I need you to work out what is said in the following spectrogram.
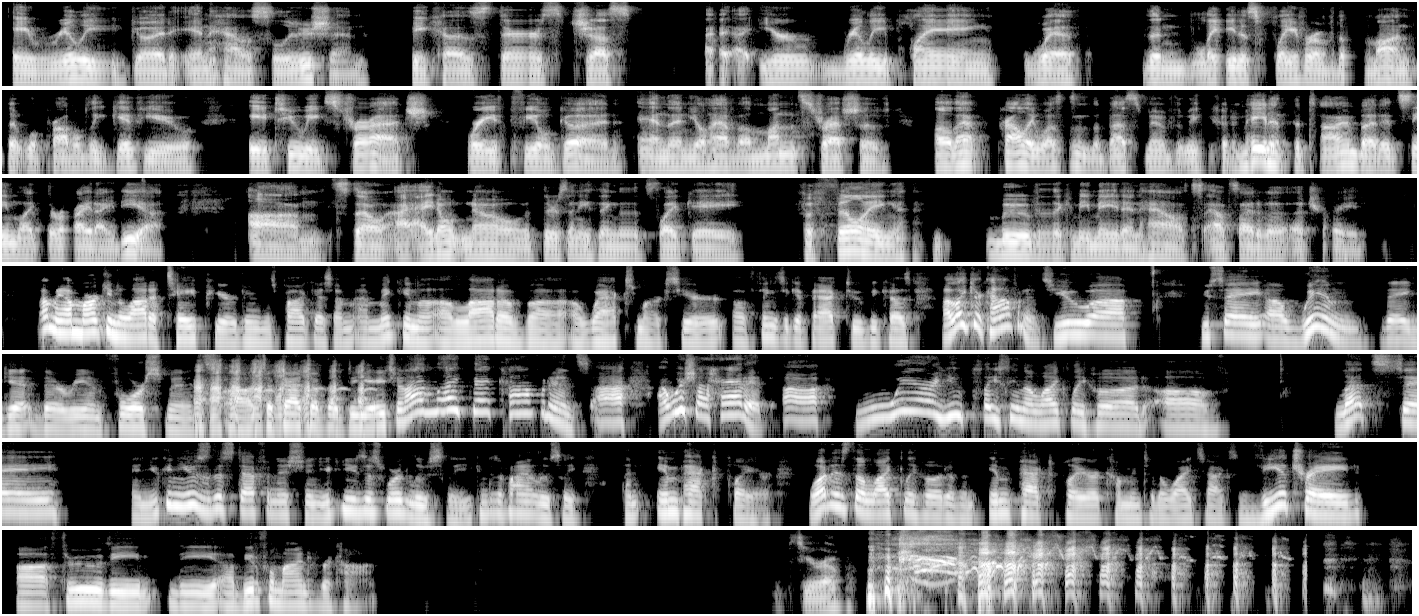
a really good in-house solution because there's just I, I, you're really playing with the latest flavor of the month that will probably give you a two week stretch where you feel good and then you'll have a month stretch of oh that probably wasn't the best move that we could have made at the time but it seemed like the right idea um so i, I don't know if there's anything that's like a fulfilling move that can be made in house outside of a, a trade I mean, I'm marking a lot of tape here during this podcast. I'm, I'm making a, a lot of uh, wax marks here of things to get back to because I like your confidence. You uh, you say uh, when they get their reinforcements uh, to patch up the DH, and I like that confidence. Uh, I wish I had it. Uh, where are you placing the likelihood of, let's say, and you can use this definition, you can use this word loosely, you can define it loosely, an impact player. What is the likelihood of an impact player coming to the White Sox via trade uh, through the the uh, beautiful mind of Rick Hahn? zero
